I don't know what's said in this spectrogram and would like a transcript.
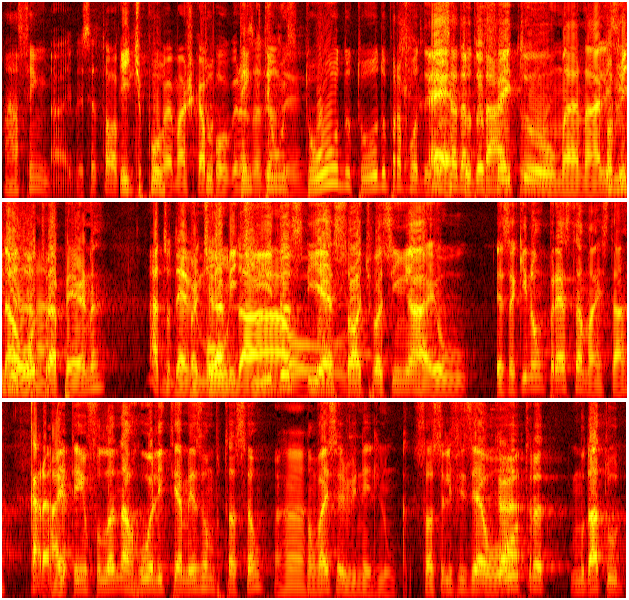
Ah, sim. Aí vai ser top. E tipo, vai machucar pouco, tem graças que a ter Deus. um aí. estudo, tudo pra poder se É, adaptar. tudo feito tudo, né? uma análise Com na medida, outra né? perna Ah, tu deve tirar medidas o- e é só, tipo assim, ah, eu... Esse aqui não presta mais, tá? Cara, Aí é- tem o fulano na rua ali que tem a mesma amputação, Aham. não vai servir nele nunca. Só se ele fizer Cara- outra, mudar tudo.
